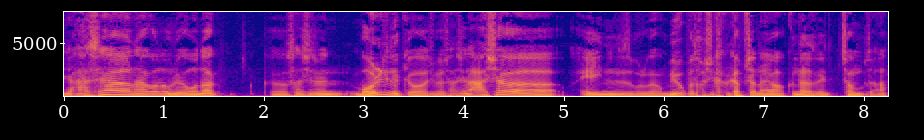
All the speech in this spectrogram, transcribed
이 아세안하고는 우리가 워낙 그 사실은 멀리 느껴가지고 사실 아시아에 있는데도 불구하고 미국보다 훨씬 가깝잖아요. 그 나라들 전부 다.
